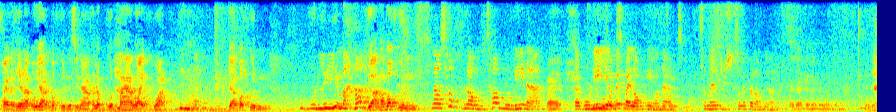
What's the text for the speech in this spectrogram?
คอยกับเฮียว่าโอ้ยอยากมาคืนเลยสินะเขาแล้วกดมาลอยขวดอยากมาคืน บูลลี่มากยอดเราบ่คืนเราชอบเราชอบบูลลี่นะไม่แต่บูลลี่เยอะไม่ไปร้องเพลงแล้วนะพูดความจริงฉันไม่ฉันไม่ไปร้องเพลงแล้วนะไปได้ไปได้ไปได้ไปได้ไปได้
